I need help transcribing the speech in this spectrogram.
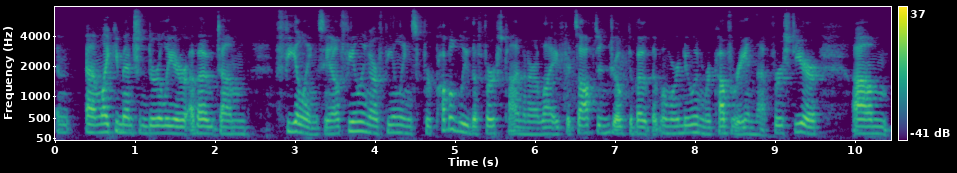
And, and like you mentioned earlier about um, feelings, you know, feeling our feelings for probably the first time in our life. It's often joked about that when we're new in recovery in that first year, um,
